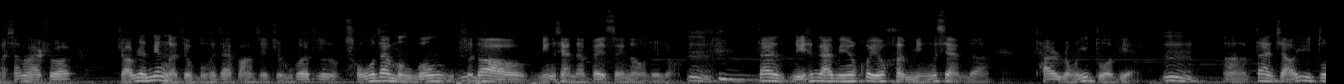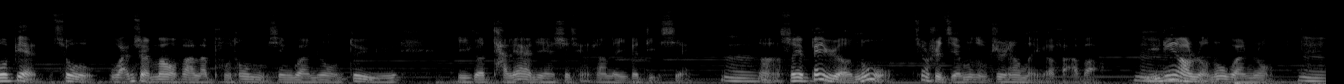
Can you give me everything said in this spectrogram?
啊，相对来说，只要认定了就不会再放弃，只不过就是重复在猛攻，直到明显的被 say no 这种。嗯嗯但女性嘉宾会有很明显的，她容易多变。嗯啊、但只要一多变，就完全冒犯了普通女性观众对于一个谈恋爱这件事情上的一个底线嗯。啊、所以被惹怒就是节目组制胜的一个法宝，嗯。一定要惹怒观众嗯。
